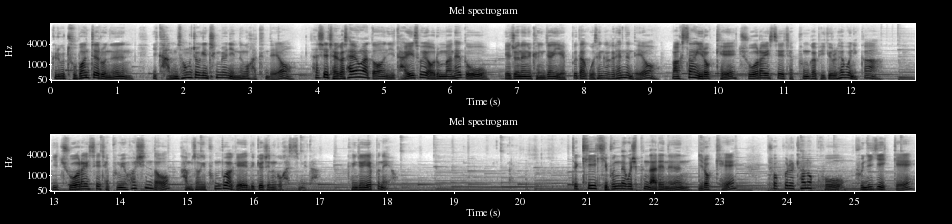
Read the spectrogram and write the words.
그리고 두 번째로는 이 감성적인 측면이 있는 것 같은데요. 사실 제가 사용하던 이 다이소의 얼음만 해도 예전에는 굉장히 예쁘다고 생각을 했는데요. 막상 이렇게 주어라이스의 제품과 비교를 해보니까 이 주어라이스의 제품이 훨씬 더 감성이 풍부하게 느껴지는 것 같습니다. 굉장히 예쁘네요. 특히 기분 내고 싶은 날에는 이렇게 촛불을 켜놓고 분위기 있게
